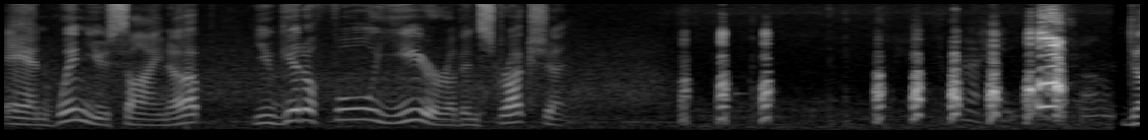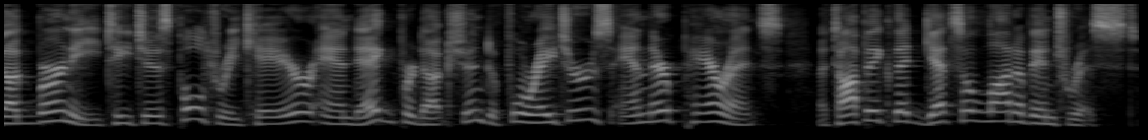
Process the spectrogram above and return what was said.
And when you sign up, you get a full year of instruction. Doug Burney teaches poultry care and egg production to 4-Hers and their parents, a topic that gets a lot of interest.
